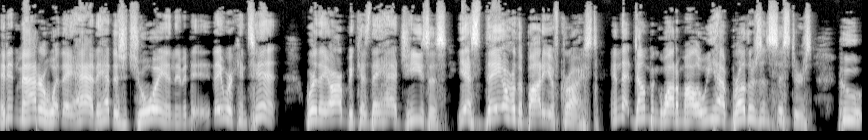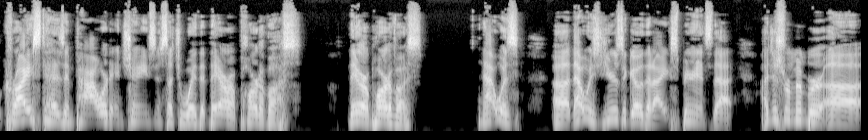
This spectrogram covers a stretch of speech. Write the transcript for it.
It didn't matter what they had. They had this joy in them. They were content where they are because they had Jesus. Yes, they are the body of Christ. In that dump in Guatemala, we have brothers and sisters who Christ has empowered and changed in such a way that they are a part of us. They are a part of us. And that was, uh, that was years ago that I experienced that. I just remember, uh,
